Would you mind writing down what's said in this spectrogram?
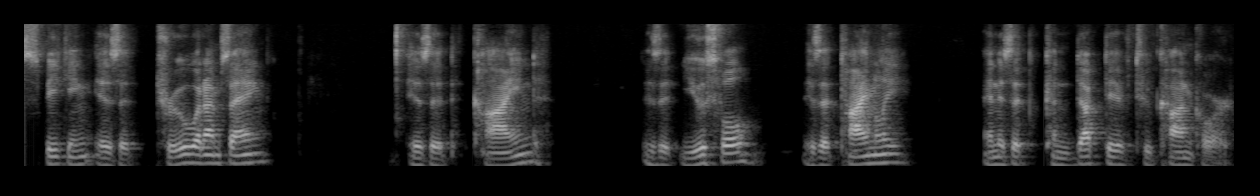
speaking. Is it true what I'm saying? Is it kind? Is it useful? Is it timely? And is it conductive to concord?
